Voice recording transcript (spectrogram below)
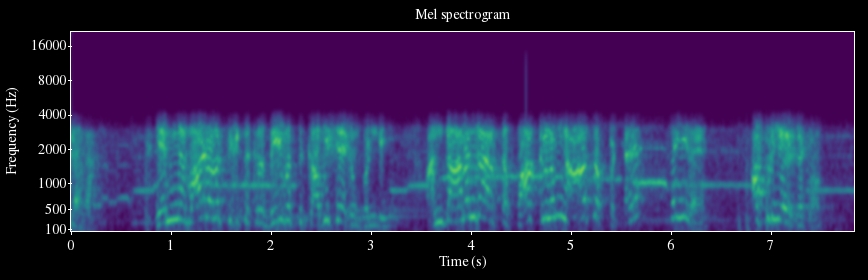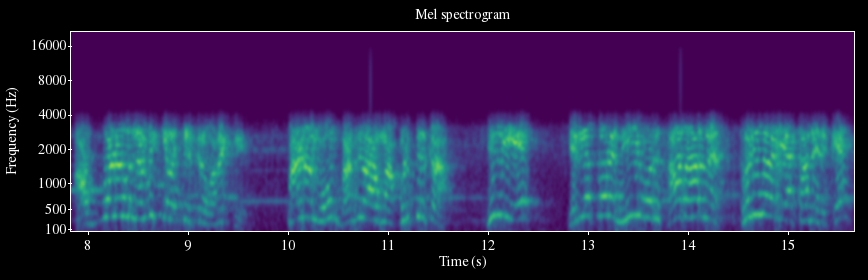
அப்படித்தாண்டா என்ன வாழ வச்சுக்கிட்டு இருக்கிற தெய்வத்துக்கு அபிஷேகம் பண்ணி அந்த அலங்காரத்தை பார்க்கணும்னு ஆசைப்பட்ட செய்யறேன். அப்படியே இருக்கட்டும். அவ்வளவு நம்பிக்கை வச்சிருக்கிற உனக்கு பணமும் பங்களாவுமா கொடுத்திருக்கான் இல்லையே என்ன போல நீ ஒரு சாதாரண தொழிலாளியா தானே இருக்க?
